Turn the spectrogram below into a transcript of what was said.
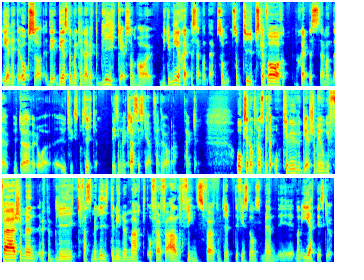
enheter också. Dels de man kallar republiker som har mycket mer självbestämmande, som, som typ ska vara självbestämmande utöver då eh, utrikespolitiken. Det är liksom den klassiska federala tanken. Och sen också något som heter okruger som är ungefär som en republik fast med lite mindre makt och framför allt finns för att de typ, det finns någon, en, någon etnisk grupp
